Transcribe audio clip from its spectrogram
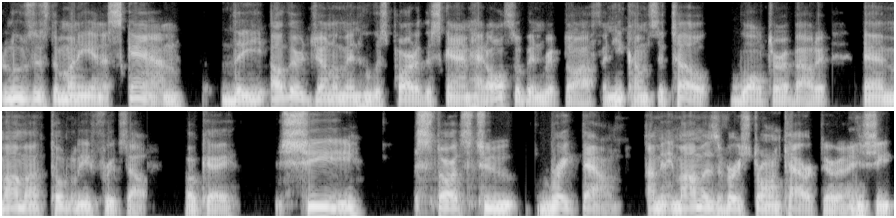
loses the money in a scam, the other gentleman who was part of the scam had also been ripped off, and he comes to tell Walter about it, and Mama totally freaks out. Okay, she starts to break down. I mean, Mama is a very strong character, and she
